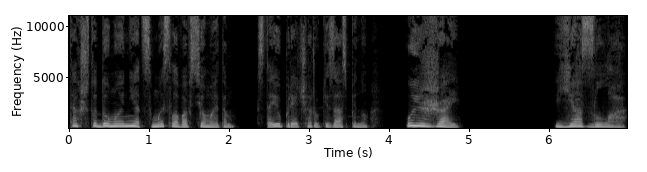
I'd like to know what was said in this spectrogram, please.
так что, думаю, нет смысла во всем этом». Стою, пряча руки за спину. «Уезжай!» Я зла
